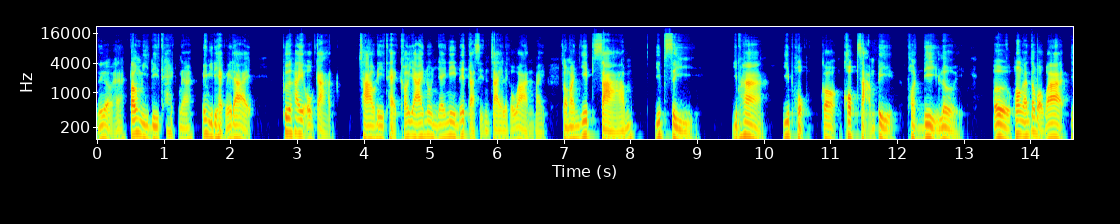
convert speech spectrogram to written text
นึกออกไหมต้องมี d t แทนะ ไม่มี d t แทไม่ได้ เพื่อให้โอกาสชาว d t แทเขาย้ายนู่นย้ายนี่ได้ตัดสินใจอะไรก็ว่านไป 2023 24 25 26 ก็ครบ 3 ปีพอดีเลย เออ เพราะงั้นต้องบอกว่าจ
